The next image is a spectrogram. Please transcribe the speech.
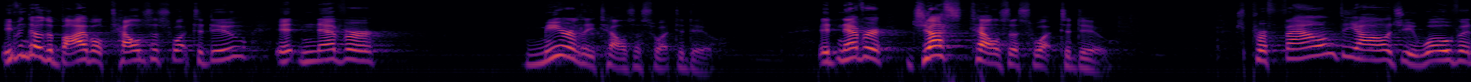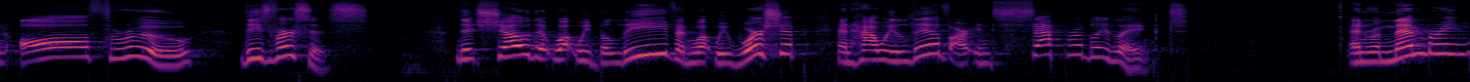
Even though the Bible tells us what to do, it never merely tells us what to do. It never just tells us what to do. There's profound theology woven all through these verses that show that what we believe and what we worship and how we live are inseparably linked. And remembering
